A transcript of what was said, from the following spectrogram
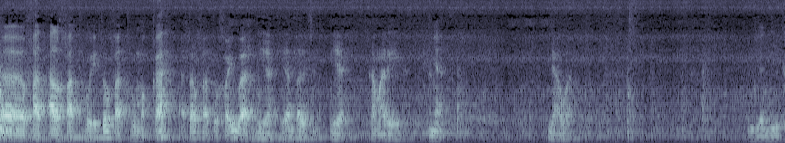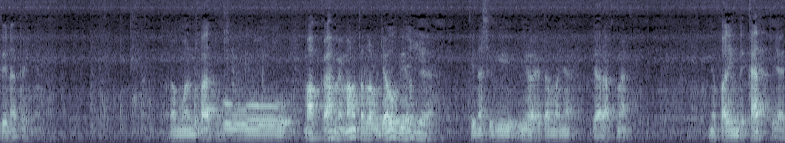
eh, Fat al Fathu itu Fathu Mekah atau Fathu Khaybar. Iya, iya. yang tadi Iya, kamari nya Jawa. Dijanjikan teh. Namun Fathu Makkah memang terlalu jauh bil. Iya. Tina segi iya eta mah nya jarakna. Nya paling dekat ya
